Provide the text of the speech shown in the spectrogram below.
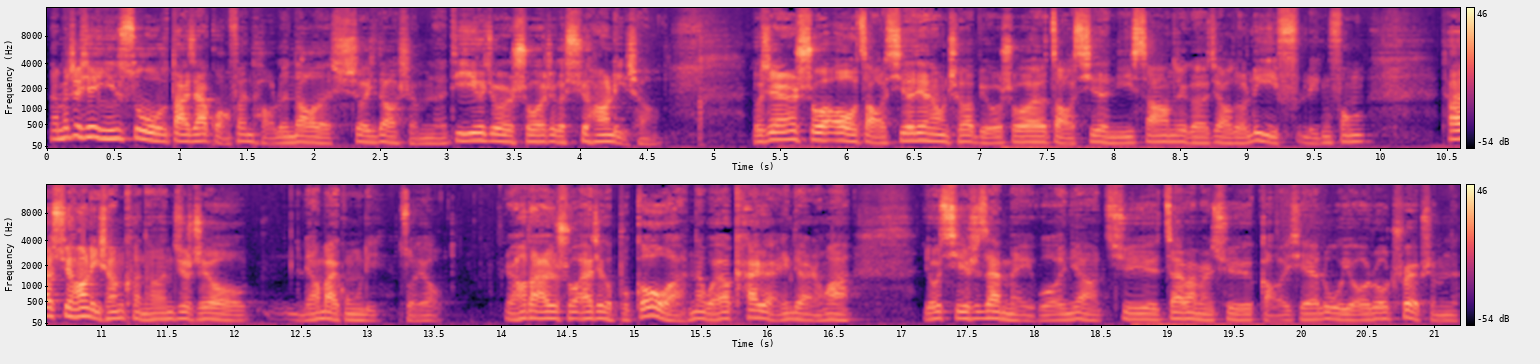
那么这些因素，大家广泛讨论到的涉及到什么呢？第一个就是说这个续航里程。有些人说，哦，早期的电动车，比如说早期的尼桑这个叫做 Leaf 凌风，它的续航里程可能就只有两百公里左右。然后大家就说，哎，这个不够啊。那我要开远一点的话，尤其是在美国，你想去在外面去搞一些路由 road trip 什么的，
